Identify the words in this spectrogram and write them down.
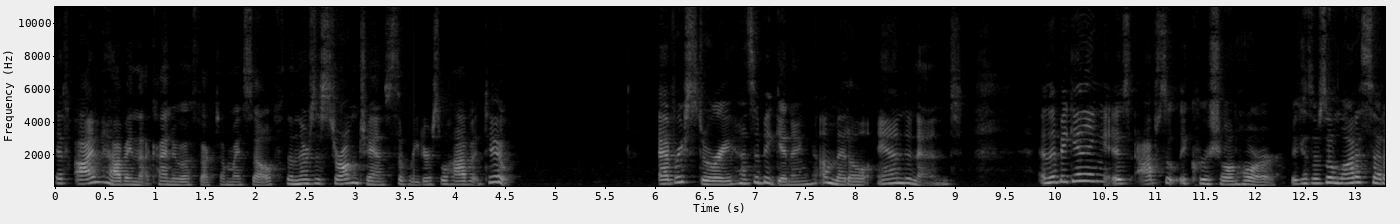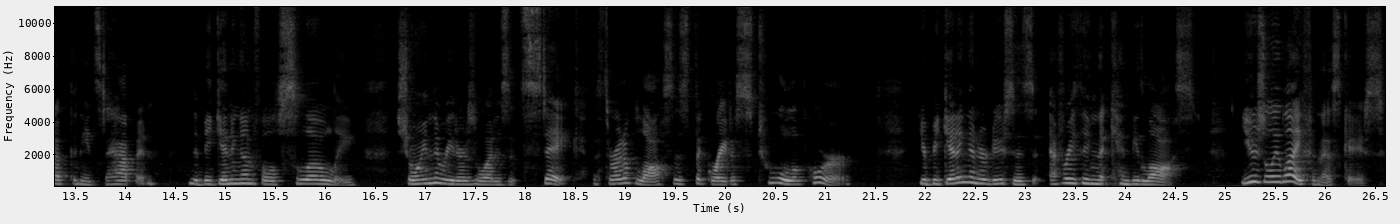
If I'm having that kind of effect on myself, then there's a strong chance the readers will have it too. Every story has a beginning, a middle, and an end. And the beginning is absolutely crucial in horror because there's a lot of setup that needs to happen. The beginning unfolds slowly, showing the readers what is at stake. The threat of loss is the greatest tool of horror. Your beginning introduces everything that can be lost, usually life in this case.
